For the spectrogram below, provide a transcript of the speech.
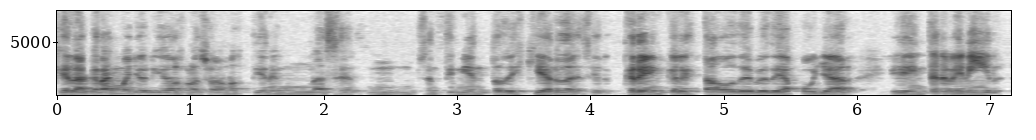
que la gran mayoría de los venezolanos tienen un sentimiento de izquierda, es decir, creen que el Estado debe de apoyar y intervenir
